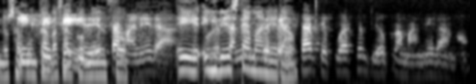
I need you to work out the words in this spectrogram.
nos apuntabas al comienzo. Y de esta manera. y de esta manera. que puede ser de otra manera, ¿no?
